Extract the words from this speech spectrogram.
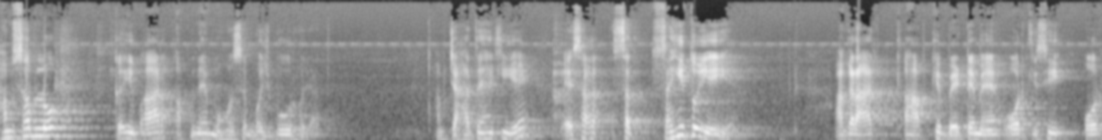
हम सब लोग कई बार अपने मोह से मजबूर हो जाते हैं। हम चाहते हैं कि ये ऐसा सही तो यही है। अगर आज आपके बेटे में और किसी और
